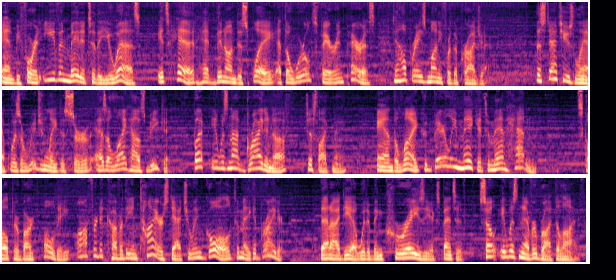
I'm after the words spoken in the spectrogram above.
And before it even made it to the US, its head had been on display at the World's Fair in Paris to help raise money for the project. The statue's lamp was originally to serve as a lighthouse beacon, but it was not bright enough, just like me, and the light could barely make it to Manhattan. Sculptor Bartholdi offered to cover the entire statue in gold to make it brighter. That idea would have been crazy expensive, so it was never brought to life.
